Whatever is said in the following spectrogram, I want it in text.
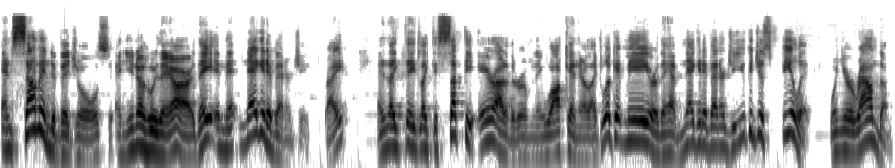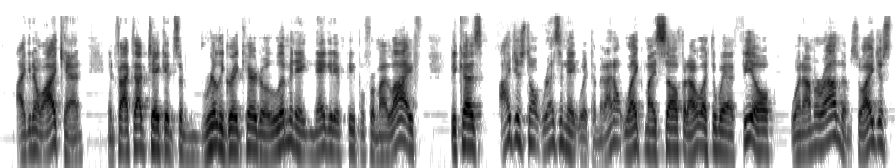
And some individuals, and you know who they are, they emit negative energy, right? and like they like they suck the air out of the room and they walk in. They're like look at me or they have negative energy. You can just feel it when you're around them I know I can. In fact, I've taken some really great care to eliminate negative people from my life because I just don't resonate with them and I don't like myself and I don't like the way I feel when I'm around them. So I just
